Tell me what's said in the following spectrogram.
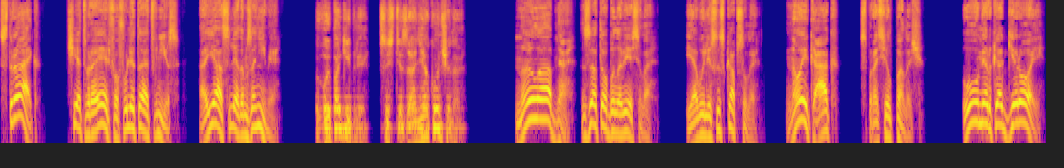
Страйк! Четверо эльфов улетают вниз, а я следом за ними. Вы погибли. Состязание окончено. Ну и ладно, зато было весело. Я вылез из капсулы. «Ну и как?» — спросил Палыч. «Умер как герой».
